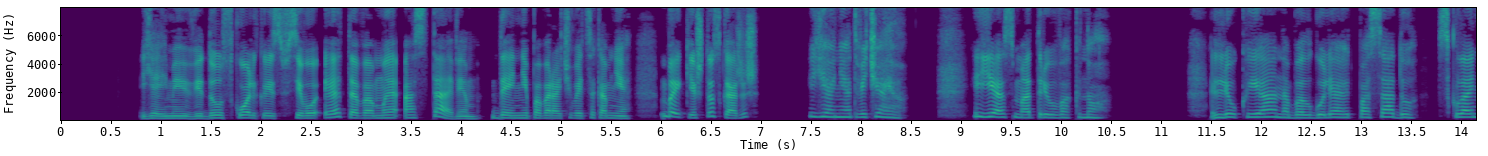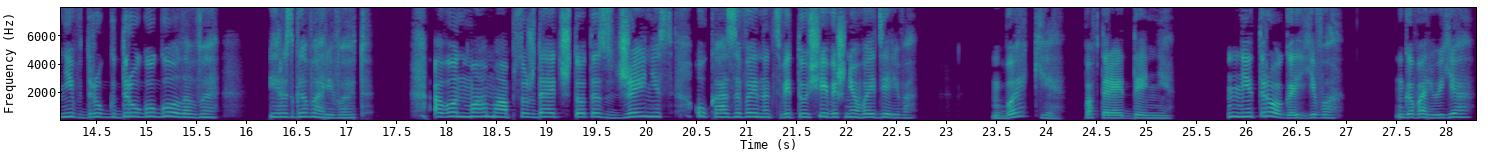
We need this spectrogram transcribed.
«Я имею в виду, сколько из всего этого мы оставим», — Дэнни поворачивается ко мне. «Бекки, что скажешь?» Я не отвечаю. Я смотрю в окно. Люк и Аннабелл гуляют по саду, склонив друг к другу головы, и разговаривают. А вон мама обсуждает что-то с Дженнис, указывая на цветущее вишневое дерево. «Бекки», — повторяет Денни, — «не трогай его», — говорю я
